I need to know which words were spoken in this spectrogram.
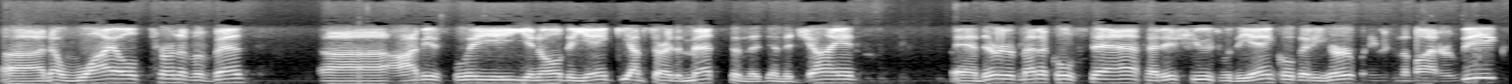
Uh, a wild turn of events. Uh, obviously, you know, the Yankee, I'm sorry, the Mets and the, and the Giants and their medical staff had issues with the ankle that he hurt when he was in the minor leagues,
